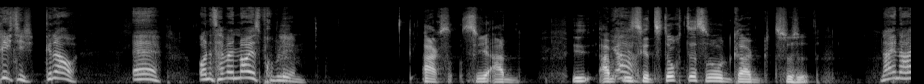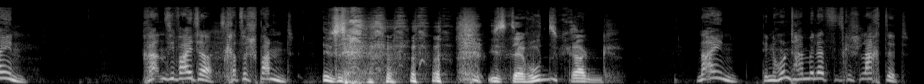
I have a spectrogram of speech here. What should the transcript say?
Richtig, genau. Äh, und jetzt haben wir ein neues Problem. Ach, sieh an. Aber Ja. ist jetzt doch der Sohn krank? Nein, nein. Raten Sie weiter. Ist gerade so spannend. Ist, ist der Hund krank? Nein, den Hund haben wir letztens geschlachtet.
